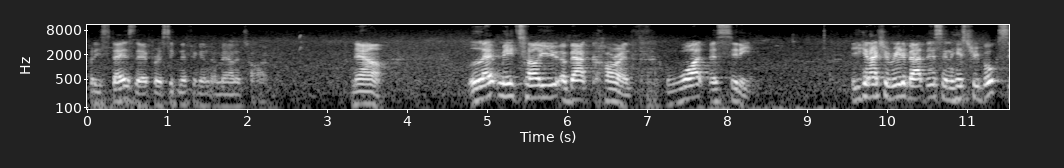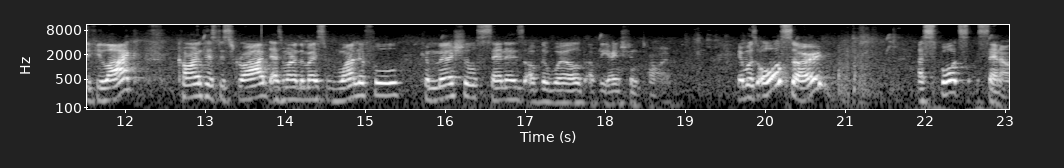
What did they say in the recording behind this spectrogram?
but he stays there for a significant amount of time. Now, let me tell you about Corinth. What a city. You can actually read about this in history books if you like. Corinth is described as one of the most wonderful commercial centers of the world of the ancient time. It was also a sports center.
